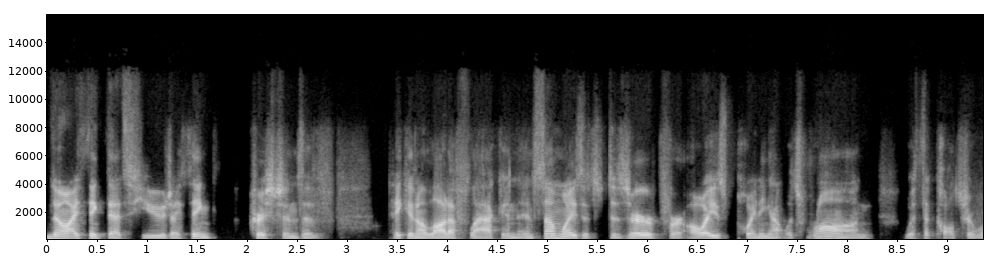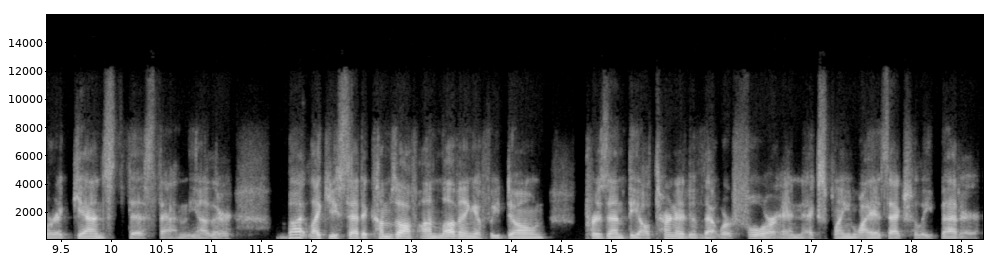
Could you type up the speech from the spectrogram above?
No, I think that's huge. I think Christians have taken a lot of flack, and in some ways, it's deserved for always pointing out what's wrong with the culture. We're against this, that, and the other. But like you said, it comes off unloving if we don't present the alternative that we're for and explain why it's actually better.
